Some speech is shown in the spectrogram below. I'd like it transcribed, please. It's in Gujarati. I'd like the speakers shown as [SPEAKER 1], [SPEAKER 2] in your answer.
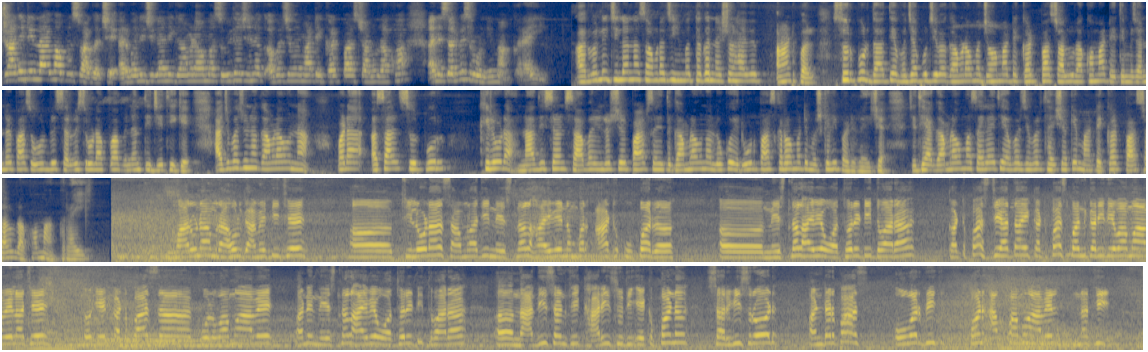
[SPEAKER 1] ગુજરાત એટીન લાઈવમાં આપનું સ્વાગત છે. અરવલ્લી જિલ્લાની ગામડાઓમાં સુવિધાજનક અવરજવર માટે કટ પાસ ચાલુ રાખવા અને સર્વિસ રોડની માંગ કરાઈ. અરવલ્લી જિલ્લાના શામળાજી હિંમતનગર નેશનલ હાઈવે આઠ પર સુરપુર, દાંતિયા વજાપુર જેવા ગામડાઓમાં જવા માટે કટ પાસ ચાલુ રાખવા માટે તેમજ અંડરપાસ, ઓવરબ્રિજ, સર્વિસ રોડ આપવા વિનંતી જેથી કે આજુબાજુના ગામડાઓના પડા અસાલ, સુરપુર ખિલોડા, નાદીસણ, સાબર ઇન્ડસ્ટ્રીયલ પાર્ક સહિત ગામડાઓના લોકોએ રોડ પાસ કરવા માટે મુશ્કેલી પડી રહી છે. જેથી આ ગામડાઓમાં સહેલાઈથી અવરજવર થઈ શકે માટે કટ પાસ ચાલુ રાખવા માંગ કરાઈ.
[SPEAKER 2] મારું નામ રાહુલ ગામેતી છે. Chiloda Shamlaji national highway number આઠ ઉપર નેશનલ હાઈવે ઓથોરિટી દ્વારા કટપાસ જે હતા એ કટપાસ બંધ કરી દેવામાં આવેલા છે. તો એ કટપાસ ખોલવામાં આવે અને નેશનલ હાઈવે ઓથોરિટી દ્વારા નાદીસણથી ખારી સુધી એક પણ સર્વિસ રોડ, અંડરપાસ, ઓવરબ્રિજ પણ આપવામાં આવેલ નથી.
